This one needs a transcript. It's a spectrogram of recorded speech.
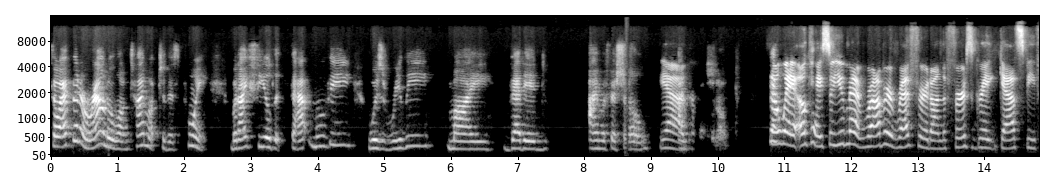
So I've been around a long time up to this point. But I feel that that movie was really my vetted, I'm official, yeah. I'm professional. So wait, okay, so you met Robert Redford on the first Great Gatsby.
